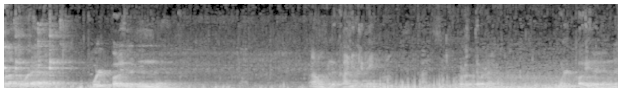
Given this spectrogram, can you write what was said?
குளத்தோட உள்பகுதியில் நின்று நான் உங்களுக்கு காணிக்கிறேன். குளத்தோட உள்பகுதியில் நின்று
